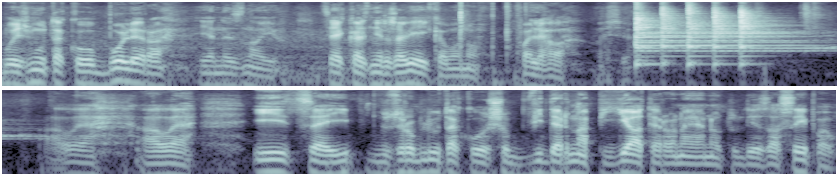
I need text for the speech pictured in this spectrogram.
візьму такого болера, я не знаю. Це якась нержавейка, воно, фольга. Ось. Але, але, і це, і зроблю такого, щоб відер на п'ятеро, наверное, туди засипав.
